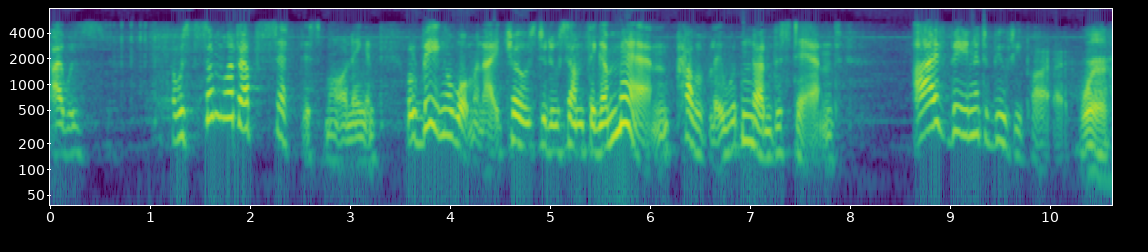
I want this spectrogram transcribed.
I was. I was somewhat upset this morning, and, well, being a woman, I chose to do something a man probably wouldn't understand. I've been at a beauty parlor, Where?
